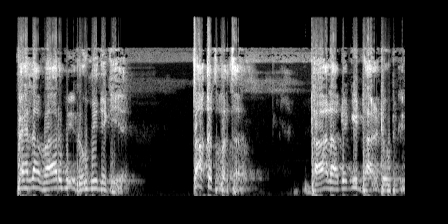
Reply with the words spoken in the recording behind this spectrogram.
پہلا وار بھی رومی نے کیا۔ طاقتور تھا۔ ڈھال آگے کی، ڈھال ٹوٹ گئی۔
